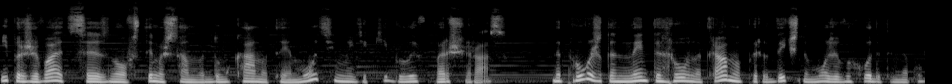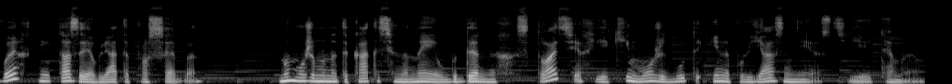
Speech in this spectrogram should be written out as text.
і переживає це знов з тими ж самими думками та емоціями, які були в перший раз. Непрожита, неінтегрована травма періодично може виходити на поверхню та заявляти про себе. Ми можемо натикатися на неї в буденних ситуаціях, які можуть бути і не пов'язані з цією темою.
